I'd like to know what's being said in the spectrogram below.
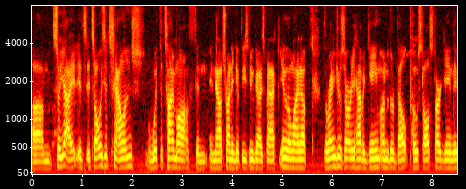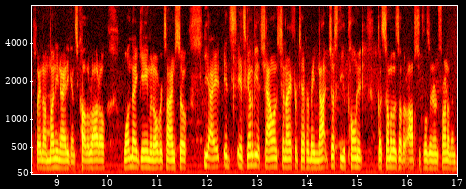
Um, so yeah, it- it's it's always a challenge with the time off, and, and now trying to get these new guys back into the lineup. The Rangers already have a game under their belt post All Star game. They played on Monday night against Colorado, won that game in overtime. So yeah, it, it's it's going to be a challenge tonight for Tampa Bay, not just the opponent, but some of those other obstacles that are in front of them.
